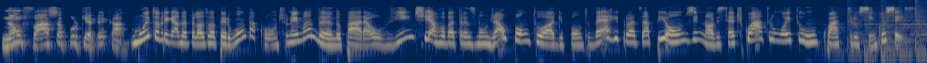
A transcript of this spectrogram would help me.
não faça porque é pecado. Muito obrigada pela tua pergunta. Continue mandando para ouvinte@transmundial.org.br para o WhatsApp 11 974 181 456.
